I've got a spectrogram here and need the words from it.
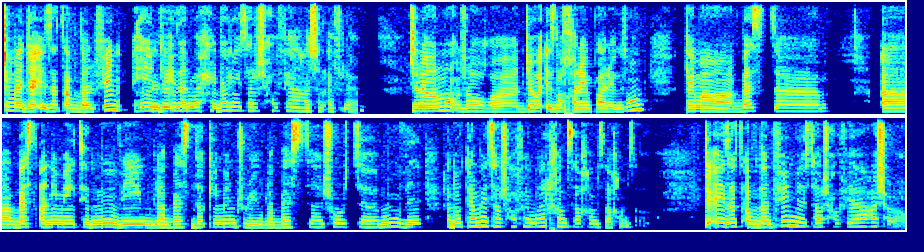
كما جائزة أفضل فيلم هي الجائزة الوحيدة اللي يترشحوا فيها عشر أفلام. Généralement genre الجوائز الآخرين par exemple كيما best best animated movie ولا best documentary ولا best short movie هادو كامل يترشحوا فيهم غير خمسة خمسة خمسة. جائزة أفضل فيلم يترشحوا فيها عشرة.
